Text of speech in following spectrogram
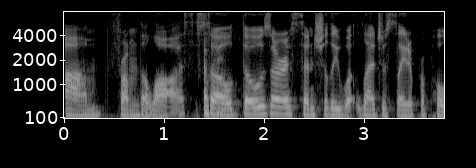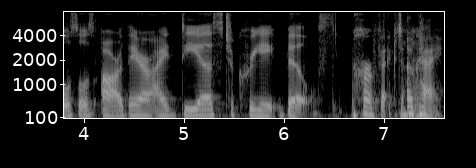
um, from the laws. Okay. So those are essentially what legislative proposals are. They are ideas to create bills. Perfect. Mm-hmm. Okay.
